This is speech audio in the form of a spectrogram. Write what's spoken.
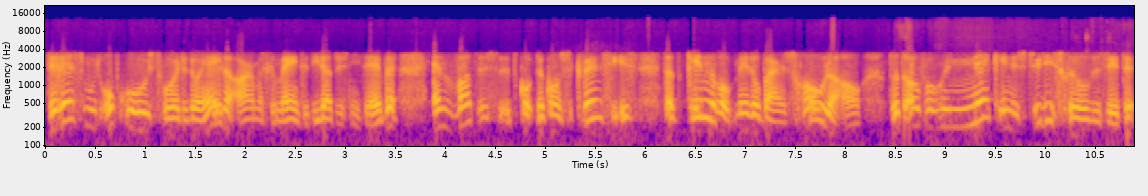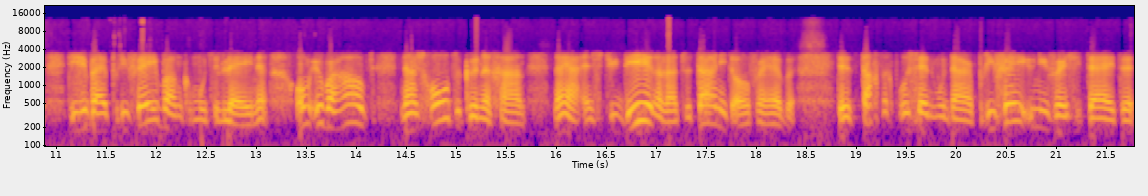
De rest moet opgehoest worden door hele arme gemeenten die dat dus niet hebben. En wat is het, de consequentie is dat kinderen op middelbare scholen al tot over hun nek in de studieschulden zitten... die ze bij privébanken moeten lenen om überhaupt naar school te kunnen gaan. Nou ja, en studeren, laten we daar niet over hebben. De 80% moet naar privé-universiteiten.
